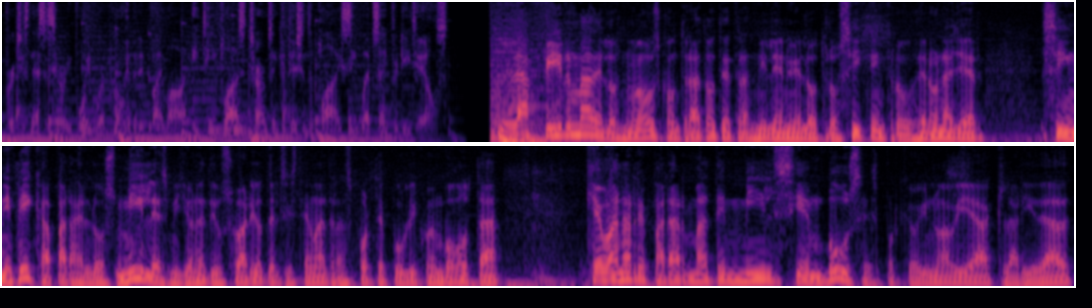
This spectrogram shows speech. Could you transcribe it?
No purchase necessary. Void where prohibited by law. 18 plus terms and conditions apply. See website for details. La firma de los nuevos contratos de Transmilenio y el otro sí que introdujeron ayer significa para los miles, millones de usuarios del sistema de transporte público en Bogotá que van a reparar más de 1.100 buses, porque hoy no había claridad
